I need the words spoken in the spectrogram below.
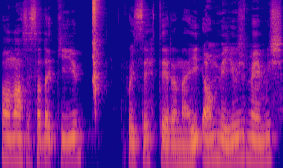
falando, nossa, essa daqui foi certeira, né? E amei os memes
